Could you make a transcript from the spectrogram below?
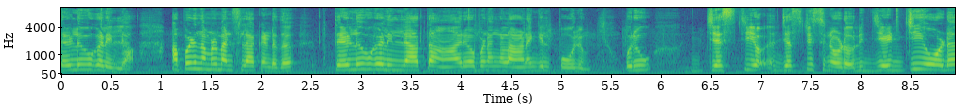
തെളിവുകളില്ല. അപ്പോഴും നമ്മൾ മനസ്സിലാക്കേണ്ടത് തെളിവുകളില്ലാത്ത ആരോപണങ്ങളാണെങ്കിൽ പോലും ഒരു ജസ്റ്റിയോ ജസ്റ്റിസിനോട് ഒരു ജഡ്ജിയോട്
